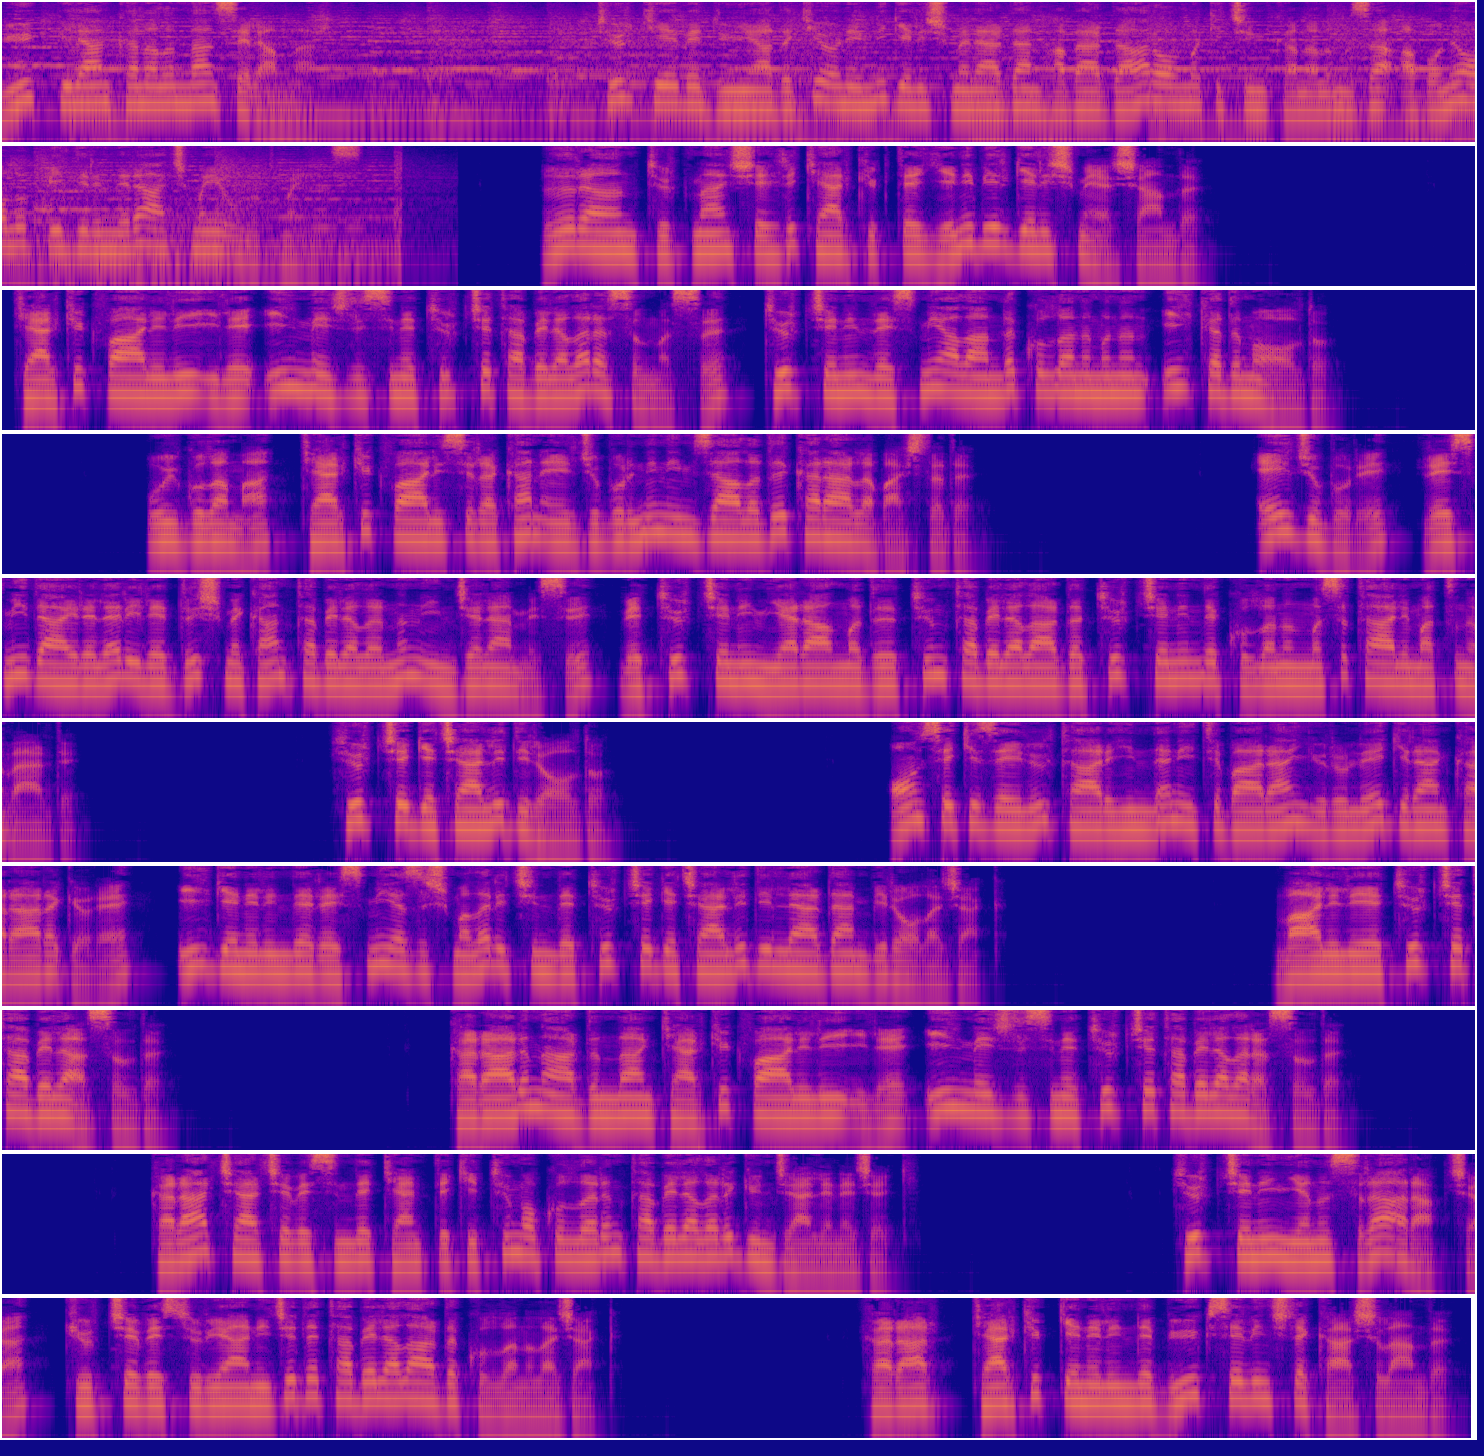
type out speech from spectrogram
Büyük Plan kanalından selamlar. Türkiye ve dünyadaki önemli gelişmelerden haberdar olmak için kanalımıza abone olup bildirimleri açmayı unutmayınız. Irak'ın Türkmen şehri Kerkük'te yeni bir gelişme yaşandı. Kerkük Valiliği ile İl Meclisi'ne Türkçe tabelalar asılması, Türkçenin resmi alanda kullanımının ilk adımı oldu. Uygulama, Kerkük Valisi Rakan Elcuburi'nin imzaladığı kararla başladı. El-Cuburi, resmi daireler ile dış mekan tabelalarının incelenmesi ve Türkçenin yer almadığı tüm tabelalarda Türkçenin de kullanılması talimatını verdi. Türkçe geçerli dil oldu. 18 Eylül tarihinden itibaren yürürlüğe giren karara göre, il genelinde resmi yazışmalar içinde Türkçe geçerli dillerden biri olacak. Valiliğe Türkçe tabela asıldı. Kararın ardından Kerkük Valiliği ile İl Meclisi'ne Türkçe tabelalar asıldı. Karar çerçevesinde kentteki tüm okulların tabelaları güncellenecek. Türkçenin yanı sıra Arapça, Kürtçe ve Süryanice de tabelalarda kullanılacak. Karar, Kerkük genelinde büyük sevinçle karşılandı.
